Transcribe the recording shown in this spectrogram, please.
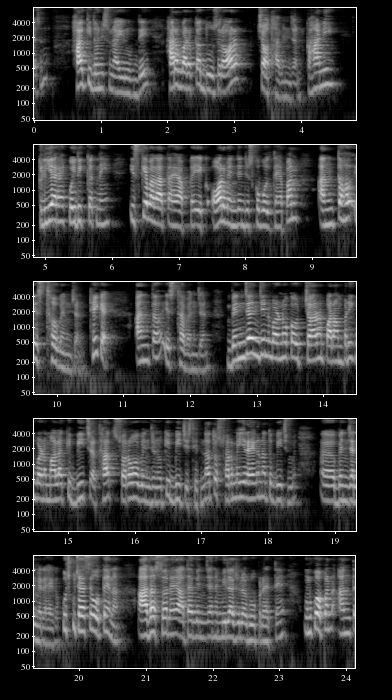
ऐसा ना? हा की ध्वनि सुनाई रूप दे, हर वर्ग का दूसरा और चौथा व्यंजन। कहानी क्लियर है, कोई दिक्कत नहीं। इसके बाद आता है आपका एक और व्यंजन जिसको बोलते हैं अपन अंत व्यंजन। ठीक है अंत व्यंजन। व्यंजन जिन वर्णों का उच्चारण पारंपरिक वर्णमाला के बीच अर्थात स्वरों व्यंजनों के बीच स्थित, ना तो स्वर में ही रहेगा, ना तो बीच में व्यंजन में रहेगा। कुछ कुछ ऐसे होते हैं ना, आधा स्वर है, आधा व्यंजन है मिला जुला रूप रहते हैं, उनको अपन अंत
